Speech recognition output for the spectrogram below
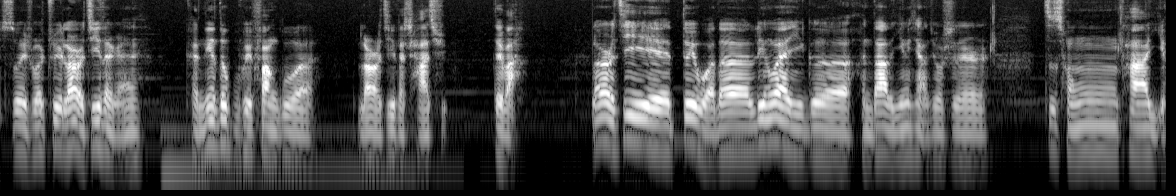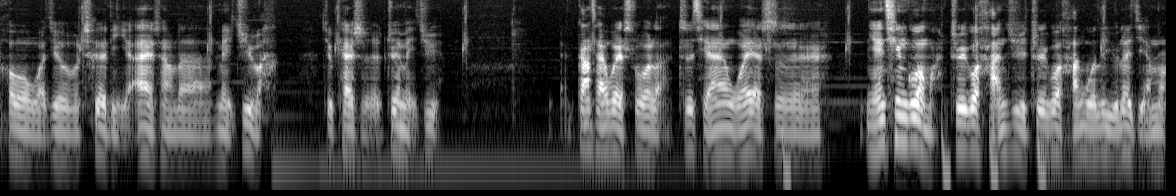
所以说追《老友记》的人。肯定都不会放过《老友记》的插曲，对吧？《老友记》对我的另外一个很大的影响就是，自从它以后，我就彻底爱上了美剧吧，就开始追美剧。刚才我也说了，之前我也是年轻过嘛，追过韩剧，追过韩国的娱乐节目。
